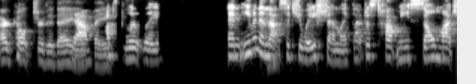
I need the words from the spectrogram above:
our culture today yeah absolutely and even in that situation like that just taught me so much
